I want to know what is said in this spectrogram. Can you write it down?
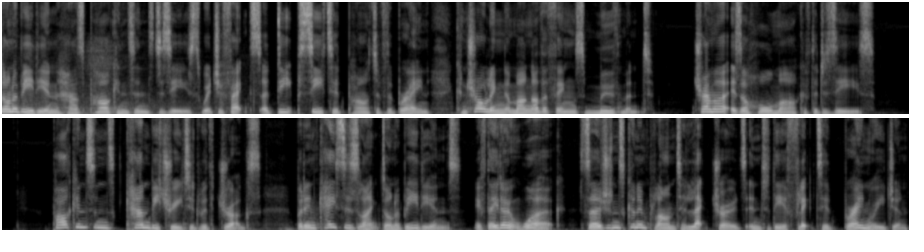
Donabedian has Parkinson's disease, which affects a deep seated part of the brain, controlling, among other things, movement. Tremor is a hallmark of the disease. Parkinson's can be treated with drugs, but in cases like Donabedian's, if they don't work, surgeons can implant electrodes into the afflicted brain region,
